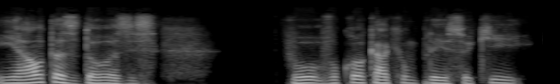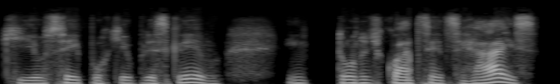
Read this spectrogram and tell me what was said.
em altas doses vou, vou colocar aqui um preço aqui que eu sei porque eu prescrevo, em torno de 400 reais.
